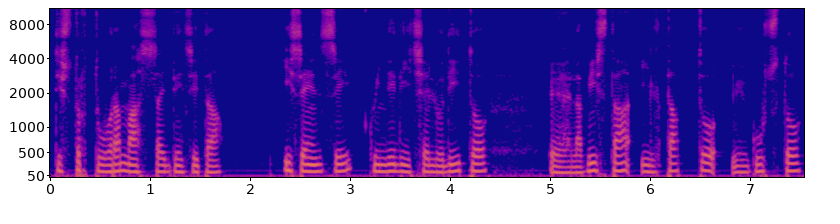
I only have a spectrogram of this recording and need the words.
di struttura, massa e densità. I sensi, quindi dice l'udito, eh, la vista, il tatto, il gusto,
